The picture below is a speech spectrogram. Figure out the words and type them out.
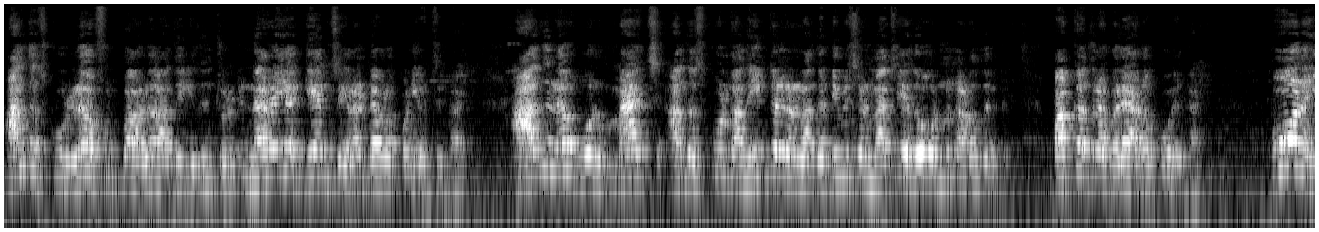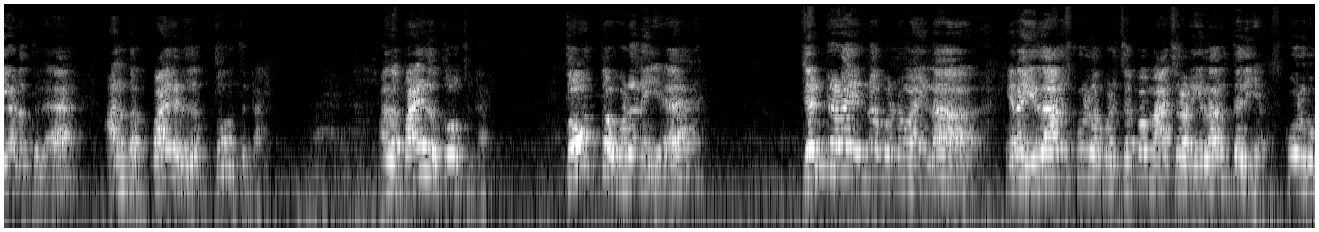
அந்த ஸ்கூல்ல ஃபுட்பால் அது இதுன்னு சொல்லிட்டு நிறைய கேம்ஸ் எல்லாம் டெவலப் பண்ணி வச்சிருக்காங்க. அதுல ஒரு மேட்ச் அந்த ஸ்கூலுக்கு அந்த இன்டர்னல் அந்த டிவிஷனல் மேட்ச் ஏதோ ஒன்று நடந்திருக்கு. பக்கத்துல விளையாட போயிருக்காங்க. போன இடத்துல அந்த பயலு தோத்துட்டாங்க அந்த பயலு தோத்துட்டாங்க தோத்த உடனேயே ஜென்ரலாக என்ன பண்ணுவாங்கன்னா ஏன்னா எல்லாரும் ஸ்கூலில் படிச்சப்ப மேட்ச் விளையாட எல்லாரும் தெரியும். ஸ்கூலுக்கு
